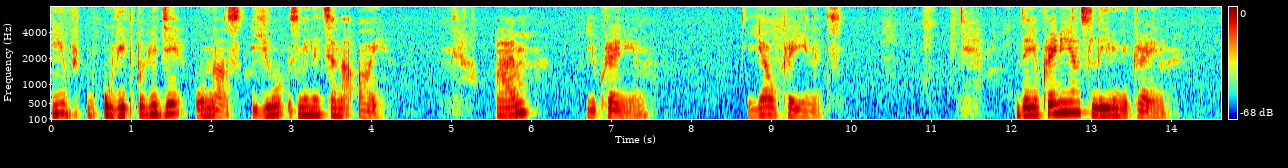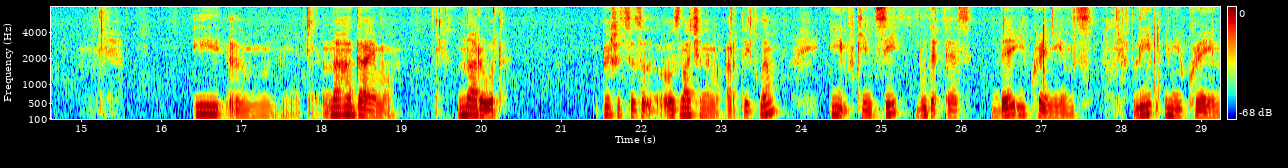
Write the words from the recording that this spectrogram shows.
І у відповіді у нас you зміниться на I. I'm Ukrainian. Я українець. The Ukrainians live in Ukraine. І ем, нагадаємо, народ пишеться з означеним артиклем, і в кінці буде S. The Ukrainians live in Ukraine.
